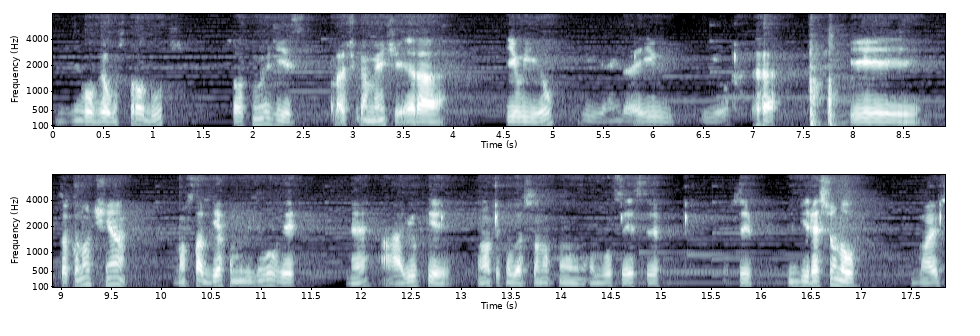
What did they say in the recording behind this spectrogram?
desenvolver alguns produtos, só que como eu disse, praticamente era eu e eu, e ainda é eu e eu. e, só que eu não tinha, não sabia como desenvolver, né? Aí o que? Ontem conversando com, com você, você, você me direcionou. Mas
